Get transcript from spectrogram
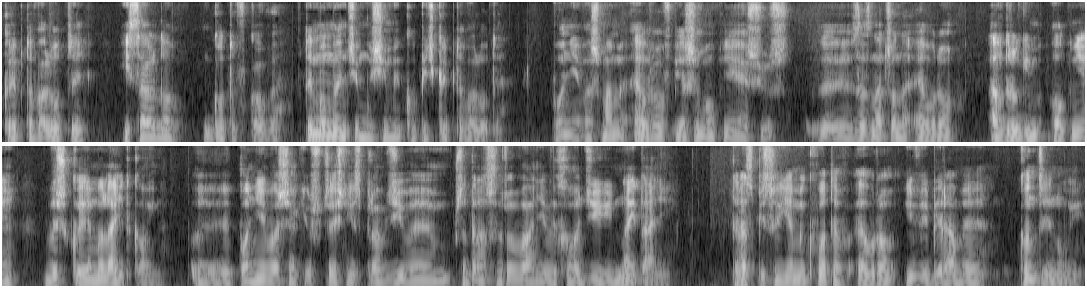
kryptowaluty i saldo gotówkowe. W tym momencie musimy kupić kryptowalutę. Ponieważ mamy euro, w pierwszym oknie jest już y, zaznaczone euro, a w drugim oknie wyszukujemy Litecoin. Y, ponieważ jak już wcześniej sprawdziłem, przetransferowanie wychodzi najtaniej. Teraz wpisujemy kwotę w euro i wybieramy kontynuuj.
